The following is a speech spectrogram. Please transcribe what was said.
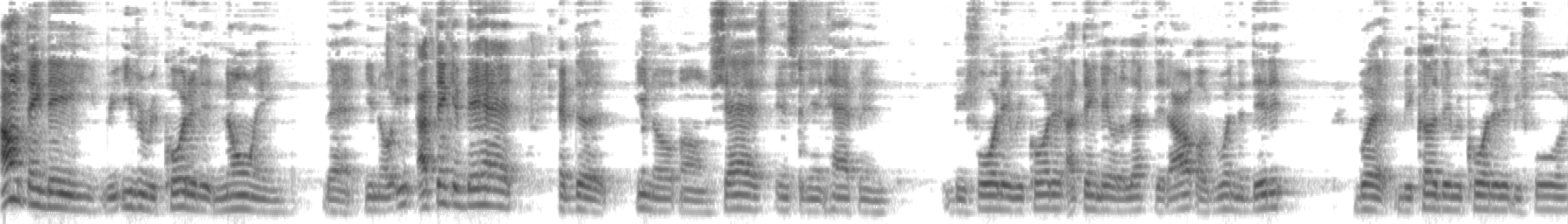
I don't think they re- even recorded it knowing that you know. It, I think if they had if the you know um Shaz incident happened before they recorded, I think they would have left it out or wouldn't have did it. But because they recorded it before,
